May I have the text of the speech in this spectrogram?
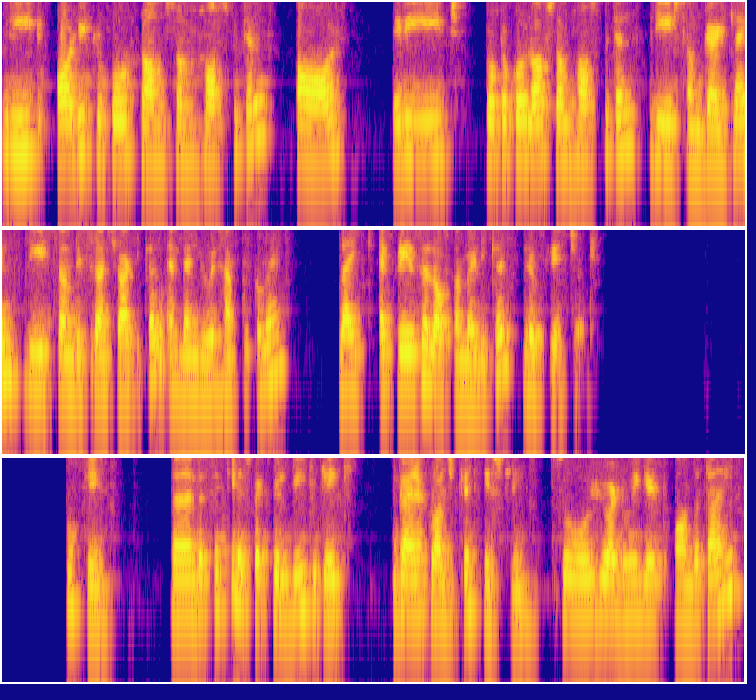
read audit report from some hospital or read protocol of some hospital, read some guideline, read some research article, and then you will have to comment like appraisal of the medical literature. Okay, and the second aspect will be to take gynecological history. So you are doing it on the time.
